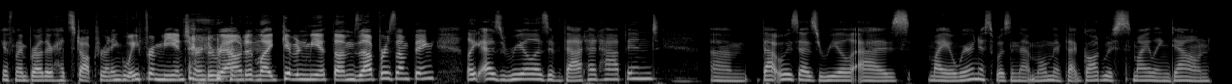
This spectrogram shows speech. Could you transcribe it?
if my brother had stopped running away from me and turned around and, like, given me a thumbs up or something, like, as real as if that had happened. Um, that was as real as my awareness was in that moment that God was smiling down,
